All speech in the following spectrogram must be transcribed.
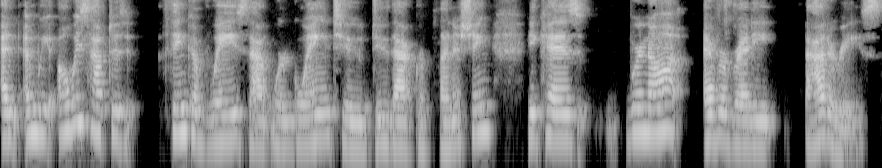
and, and we always have to think of ways that we're going to do that replenishing because we're not ever ready batteries.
